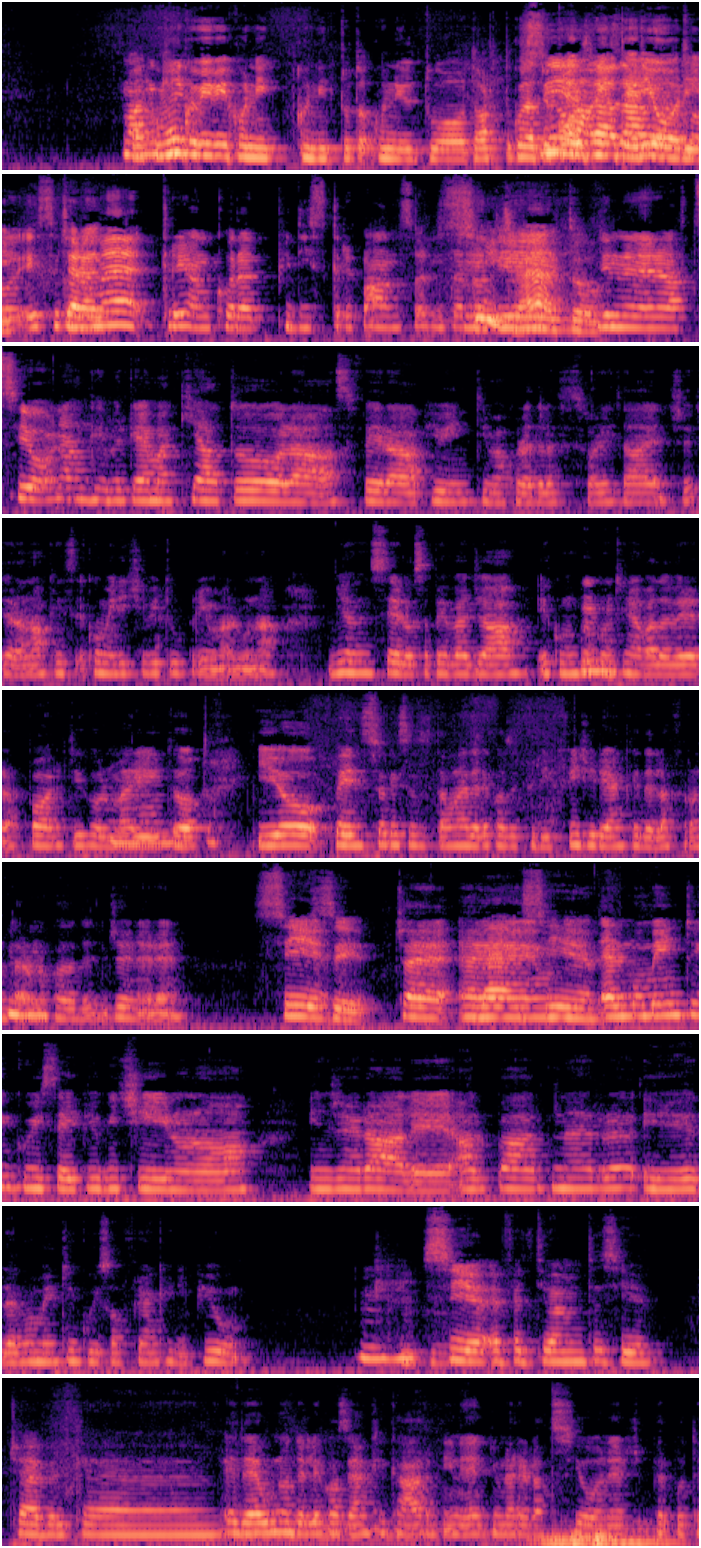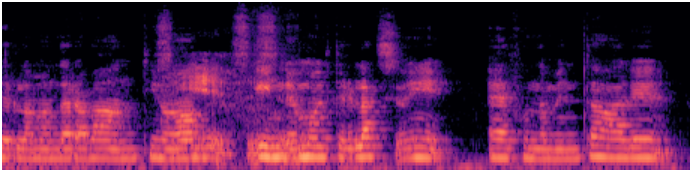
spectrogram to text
Ma comunque vivi con, i- con il, tuo, con il tuo torto, con le tue Sì, colpe esatto, interiori. E secondo Cioè, me crea ancora più discrepanza all'interno Sì, di, certo. di una relazione. Anche perché hai macchiato la sfera più intima, quella della sessualità, eccetera, no? Che come dicevi tu prima, Luna, Beyoncé lo sapeva già e comunque Mhm. continuava ad avere rapporti col Mm, marito. esatto. Io penso che sia stata una delle cose più difficili anche dell'affrontare Mhm. una cosa del genere. Sì. Sì. Cioè, è, Beh, sì. è il momento in cui sei più vicino, no? In generale al partner ed è il momento in cui soffri anche di più. Mhm. Sì, effettivamente sì. Cioè, perché... Ed è una delle cose anche cardine di una relazione, per poterla mandare avanti, no? Sì, sì, in sì. molte relazioni è fondamentale.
